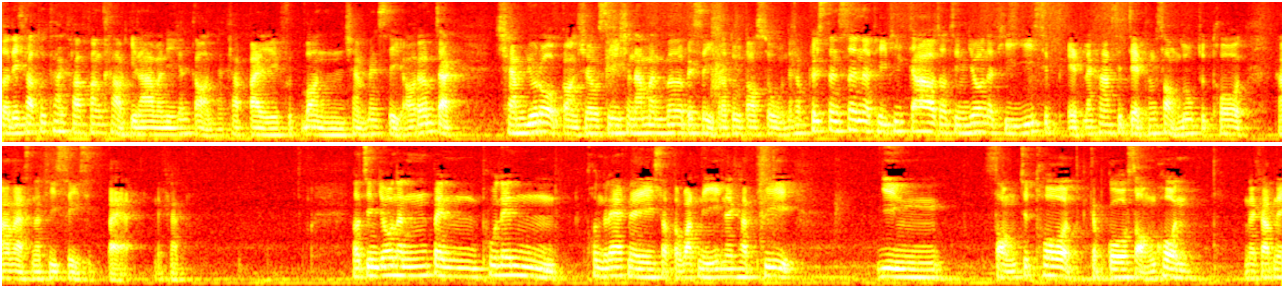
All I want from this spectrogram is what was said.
สวัสดีครับทุกท่านครับ ฟังข่าวกีฬาวันนี้กันก่อนนะครับ ไปฟุตบอลแชมเปี้ยนส์ลีกเอาเริ่มจากแชมป์ยุโรปก่อนเชลซีชนะมันเบอร์ไป 4 ประตูต่อศูนย์นะครับคริสเตนเซนนาทีที่ 9 จอร์จินโยนาที 21 และ 57 ทั้ง 2 ลูกจุดโทษฮาแวร์ตซ์นาที 48 นะครับจอร์จินโยนั้นเป็นผู้เล่นคนแรกในศตวรรษนี้นะครับที่ยิง 2 จุดโทษกับโกล 2 คนนะครับใน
